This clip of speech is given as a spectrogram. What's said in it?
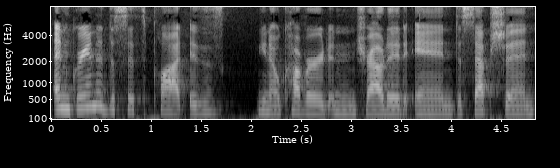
And granted, the Sith plot is you know covered and shrouded in deception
